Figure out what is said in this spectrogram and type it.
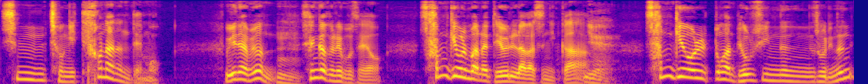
심청이 태어나는 대목. 왜냐하면 음. 생각을 해보세요. 3개월 만에 대회를 나갔으니까 예. 3개월 동안 배울 수 있는 소리는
